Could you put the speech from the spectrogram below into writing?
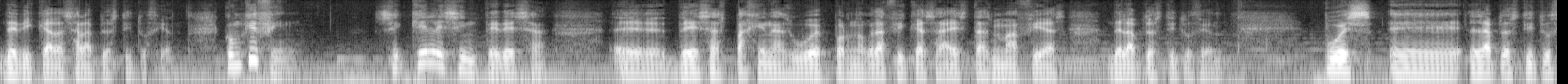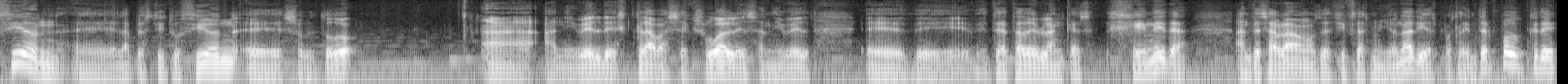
dedicadas a la prostitución. ¿Con qué fin? ¿Qué les interesa eh, de esas páginas web pornográficas a estas mafias de la prostitución? Pues eh, la prostitución, la prostitución sobre todo a, nivel de esclavas sexuales, a nivel eh, de, trata de blancas, genera, antes hablábamos de cifras millonarias, pues la Interpol cree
